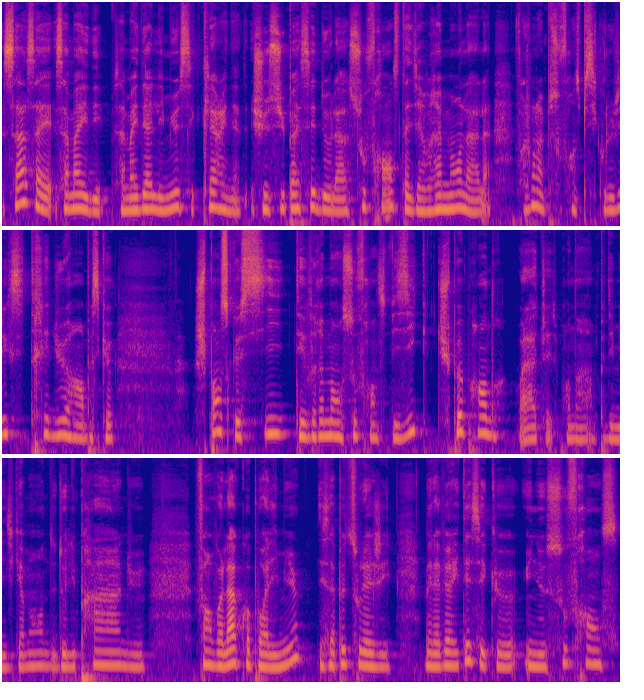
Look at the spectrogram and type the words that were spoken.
Ça, ça m'a aidé. Ça m'a aidé à aller mieux, c'est clair et net. Je suis passée de la souffrance, c'est-à-dire vraiment la, franchement la souffrance psychologique, c'est très dur, hein, parce que je pense que si tu es vraiment en souffrance physique, tu peux prendre, voilà, tu vas te prendre un peu des médicaments, de doliprane, du, enfin voilà quoi pour aller mieux, et ça peut te soulager. Mais la vérité, c'est que une souffrance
